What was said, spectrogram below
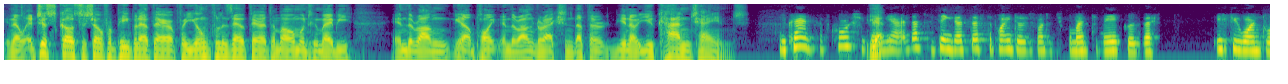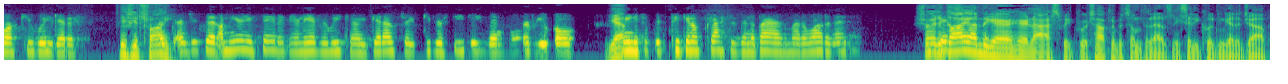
You know, it just goes to show for people out there, for young fellas out there at the moment who may be in the wrong, you know, pointing in the wrong direction, that they're, you know, you can change. You can, of course you can, Yeah. yeah. And that's the thing, that's, that's the point I just wanted to come on to make was that if you want work, you will get it. If you try. Like, as you said, I'm hearing you saying it nearly every week now. You get out there, you give your CVs in wherever you go. Yeah. I mean, if it's picking up classes in a bar, no matter what it is. Sure, the guy on the air here last week. We were talking about something else, and he said he couldn't get a job.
